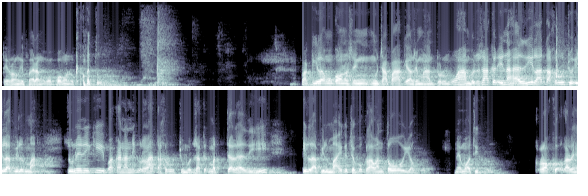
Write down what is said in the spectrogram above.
teronge barang apa ngono gak metu Pakila mongko ana sing ngucapake sing matur wah mboten saged inna hadzi la takhruju illa bil ma' Sune niki pakanan niku lah tahruju mboten saged medal hadhihi illa bil ma'i kejaba kelawan toya. Nek mau di rogok kare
